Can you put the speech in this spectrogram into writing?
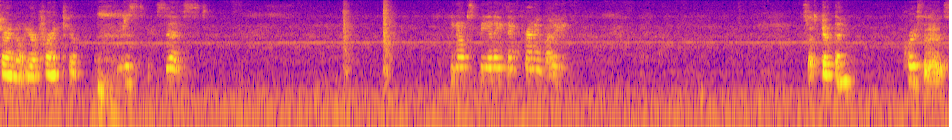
sure I know what you're referring to. You just exist. You don't have to be anything for anybody. Is that a good thing? Of course it is.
